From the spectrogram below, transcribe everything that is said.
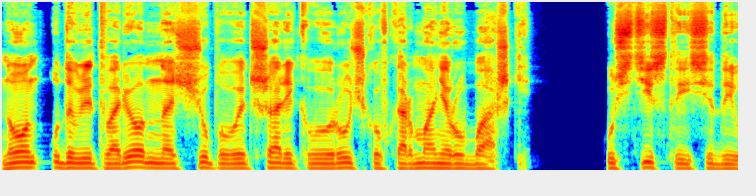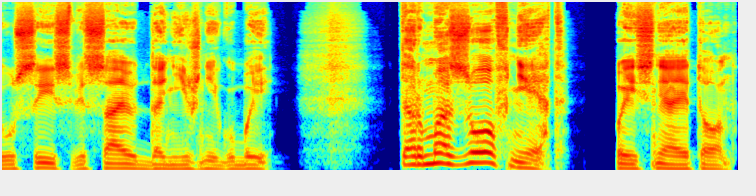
но он удовлетворенно ощупывает шариковую ручку в кармане рубашки. Кустистые седые усы свисают до нижней губы. «Тормозов нет», — поясняет он.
